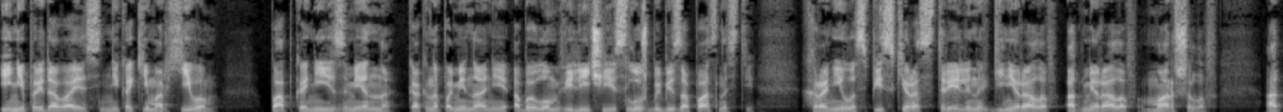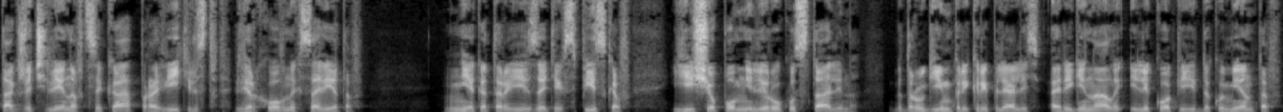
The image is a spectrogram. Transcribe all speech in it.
и не предаваясь никаким архивам, папка неизменно, как напоминание о былом величии службы безопасности, хранила списки расстрелянных генералов, адмиралов, маршалов, а также членов ЦК, правительств, верховных советов. Некоторые из этих списков еще помнили руку Сталина, к другим прикреплялись оригиналы или копии документов,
